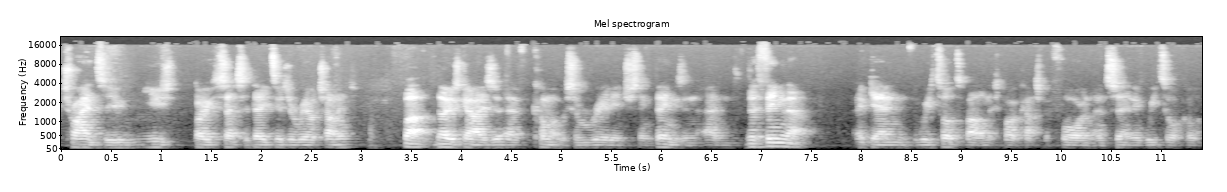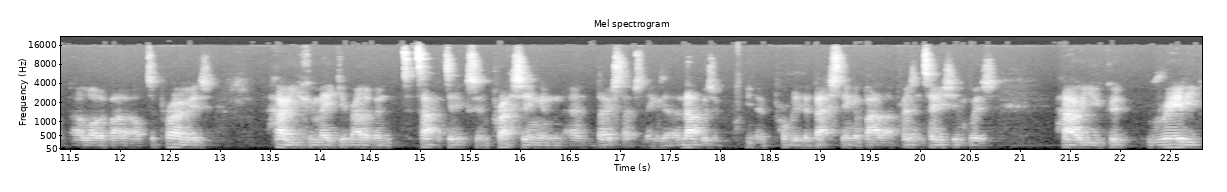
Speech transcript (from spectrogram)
trying to use both sets of data is a real challenge. But those guys have come up with some really interesting things, and, and the thing that again we've talked about on this podcast before, and, and certainly we talk a, a lot about at Opta Pro is how you can make it relevant to tactics and pressing and, and those types of things. And that was, you know, probably the best thing about that presentation was how you could really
